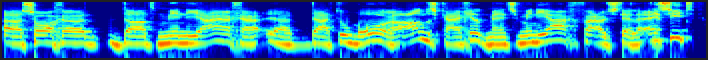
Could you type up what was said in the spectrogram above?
uh, zorgen dat minderjarigen daartoe behoren. Anders krijg je dat mensen minderjarigen vooruitstellen. En ja. ziet,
